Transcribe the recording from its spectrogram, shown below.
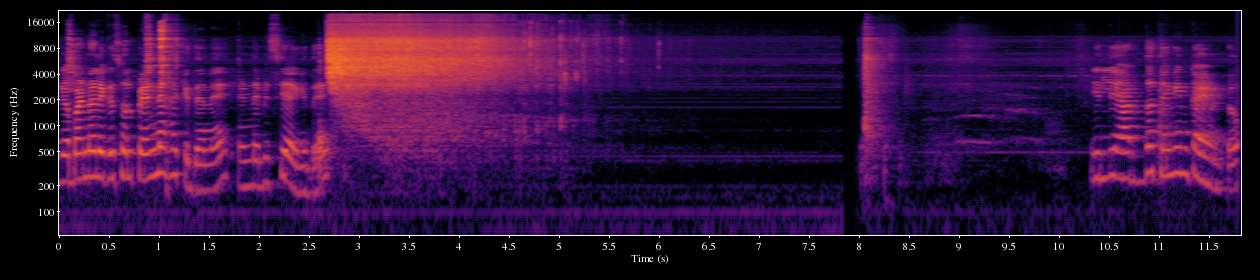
ಈಗ ಬಣ್ಣಲಿಗೆ ಸ್ವಲ್ಪ ಎಣ್ಣೆ ಹಾಕಿದ್ದೇನೆ. ಎಣ್ಣೆ ಬಿಸಿಯಾಗಿದೆ ಇಲ್ಲಿ ಅರ್ಧ ತೆಂಗಿನಕಾಯಿ ಉಂಟು.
